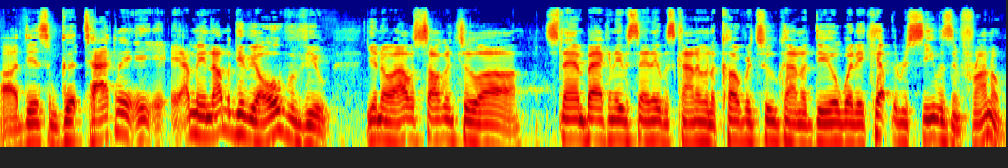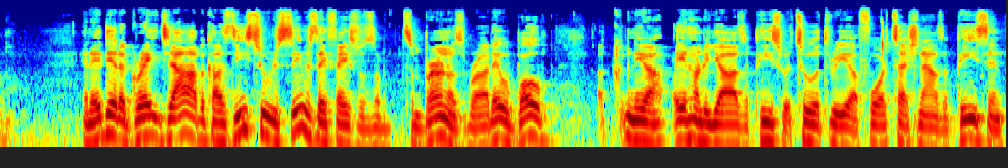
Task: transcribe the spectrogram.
Uh, did some good tackling. I mean, I'm gonna give you an overview. You know, I was talking to uh, Stan back, and they were saying it was kind of in a cover two kind of deal where they kept the receivers in front of them, and they did a great job because these two receivers they faced was some, some burners, bro. They were both uh, near 800 yards apiece with two or three or four touchdowns apiece. And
